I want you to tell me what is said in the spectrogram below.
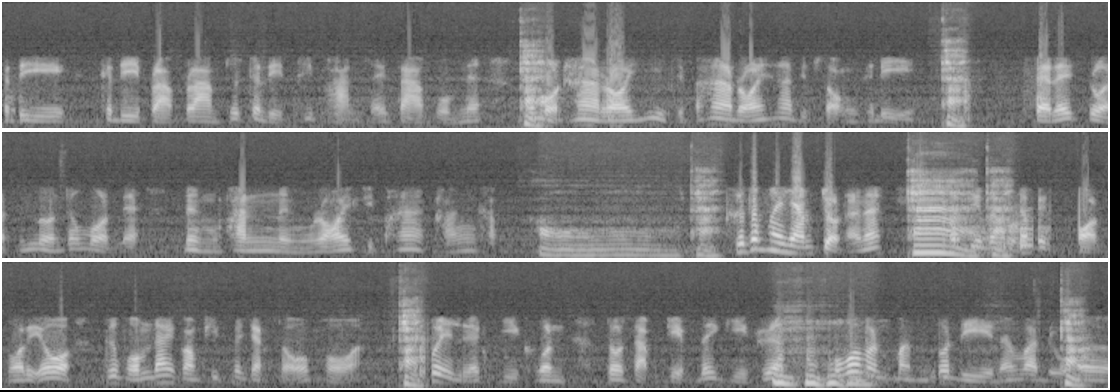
คดีคดีปราบปรามทุจริตที่ผ่านสายตาผมเนี่ยค่ะทั้งหมด520 552คดีค่ะแต่ได้ตรวจจำนวนทั้งหมดเนี่ย1,115ครั้งครับ โอ้ค่ะ คือต้องพยายามจดอะนะค่ะบางทีมันค่ะก็เป็น portfolio คือผมได้ความคิดมาจากสพอะค่ะช่วยเหลือกี่คนโทรศัพท์เก็บได้กี่เครื่องเพราะว่ามันมันก็ดีนะว่าดูค่ะเออ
